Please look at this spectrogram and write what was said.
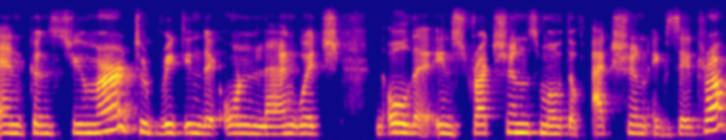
end consumer to read in their own language all the instructions mode of action etc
